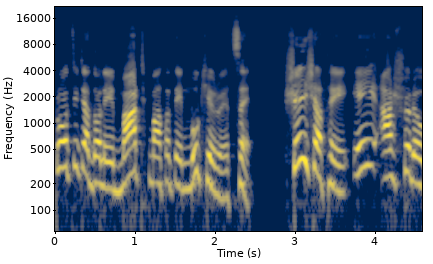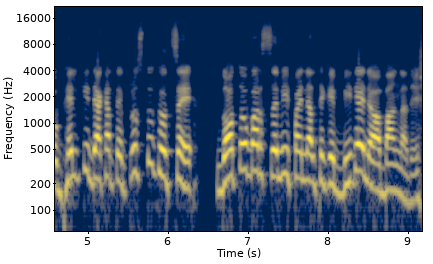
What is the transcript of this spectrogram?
প্রতিটা দলে মাঠ মাতাতে মুখে রয়েছে। সেই সাথে এই আসরেও ভেলকি দেখাতে প্রস্তুত হচ্ছে গতবার সেমিফাইনাল থেকে বিদায় নেওয়া বাংলাদেশ।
